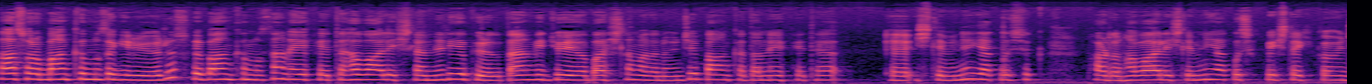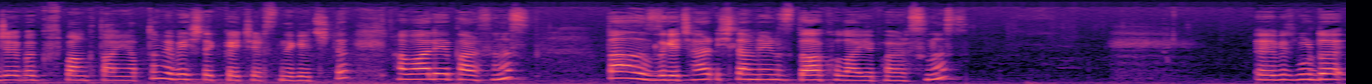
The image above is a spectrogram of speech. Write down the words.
Daha sonra bankamıza giriyoruz ve bankamızdan EFT havale işlemleri yapıyoruz. Ben videoya başlamadan önce bankadan EFT e, işlemini yaklaşık pardon havale işlemini yaklaşık 5 dakika önce Vakıfbank'tan yaptım ve 5 dakika içerisinde geçti. Havale yaparsanız daha hızlı geçer, işlemlerinizi daha kolay yaparsınız. Ee, biz burada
